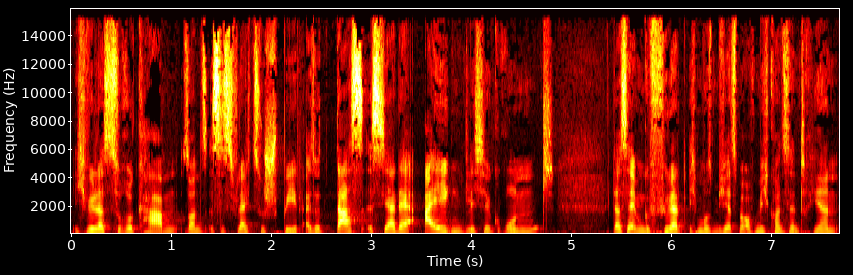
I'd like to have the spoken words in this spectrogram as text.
ich will das zurückhaben, sonst ist es vielleicht zu spät. Also das ist ja der eigentliche Grund, dass er im Gefühl hat, ich muss mich jetzt mal auf mich konzentrieren.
